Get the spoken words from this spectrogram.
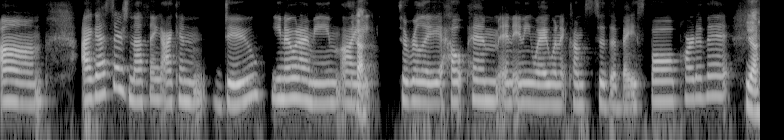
Um I guess there's nothing I can do, you know what I mean? Like yeah. to really help him in any way when it comes to the baseball part of it. Yeah.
